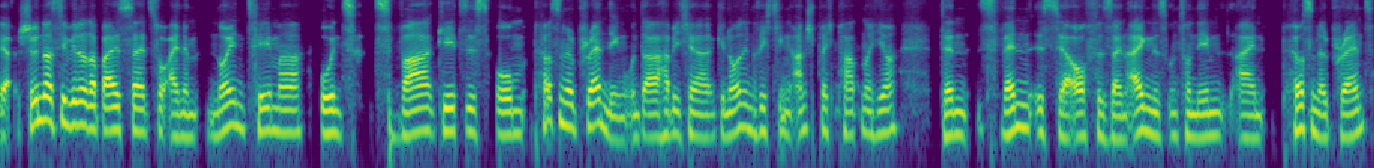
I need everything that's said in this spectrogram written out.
Ja, schön, dass ihr wieder dabei seid zu einem neuen Thema. Und zwar geht es um Personal Branding. Und da habe ich ja genau den richtigen Ansprechpartner hier. Denn Sven ist ja auch für sein eigenes Unternehmen ein Personal Brand.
